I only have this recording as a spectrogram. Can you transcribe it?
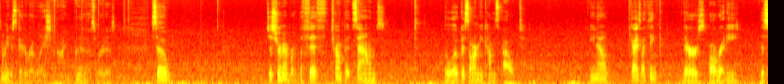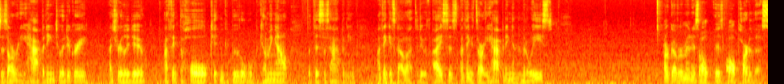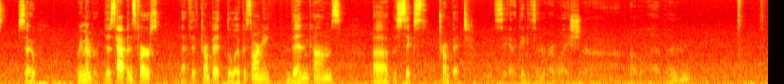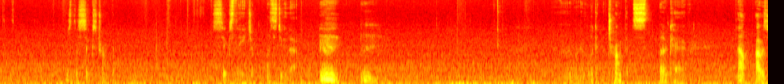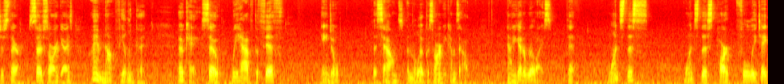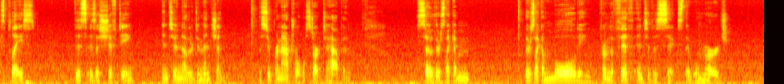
Let me just go to Revelation 9. I know that's where it is. So, just remember the fifth trumpet sounds, the locust army comes out. You know, guys, I think there's already, this is already happening to a degree. I truly do. I think the whole kit and caboodle will be coming out, but this is happening. I think it's got a lot to do with ISIS. I think it's already happening in the Middle East. Our government is all is all part of this. So remember, this happens first. That fifth trumpet, the locust army. Then comes uh, the sixth trumpet. Let's see. I think it's in Revelation eleven. Where's the sixth trumpet? Sixth angel. Let's do that. we're going to look at the trumpets. Okay. Oh, I was just there. So sorry, guys. I am not feeling good. Okay, so we have the fifth angel that sounds and the locust army comes out. Now you got to realize that once this once this part fully takes place, this is a shifting into another dimension. The supernatural will start to happen. So there's like a there's like a molding from the fifth into the sixth. It will merge.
